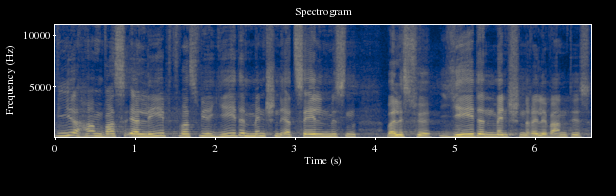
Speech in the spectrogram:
wir haben was erlebt, was wir jedem Menschen erzählen müssen, weil es für jeden Menschen relevant ist,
